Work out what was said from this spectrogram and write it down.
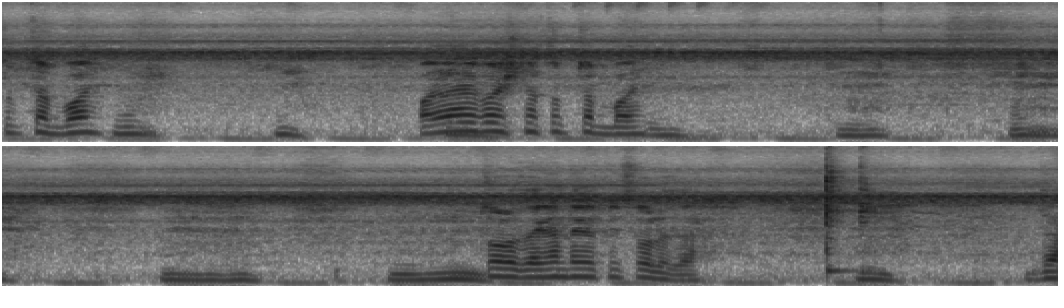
চুপচাপ বয় পাগলামি করিস না চুপচাপ বয় চলে যা এখান থেকে তুই চলে যা। যা।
